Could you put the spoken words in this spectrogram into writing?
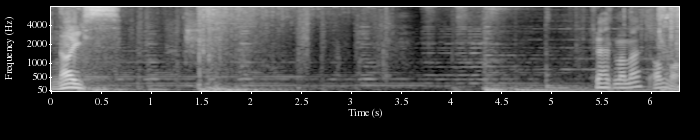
نايس في احد ما مات الله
